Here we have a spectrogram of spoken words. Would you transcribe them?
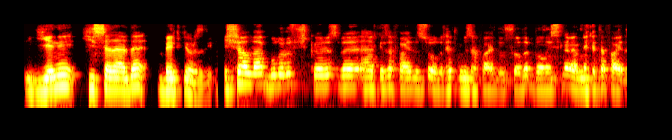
Yeni hisselerde bekliyoruz diyeyim. İnşallah buluruz, çıkarız ve herkese faydası olur. Hepimize faydası olur. Dolayısıyla memlekete faydası.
